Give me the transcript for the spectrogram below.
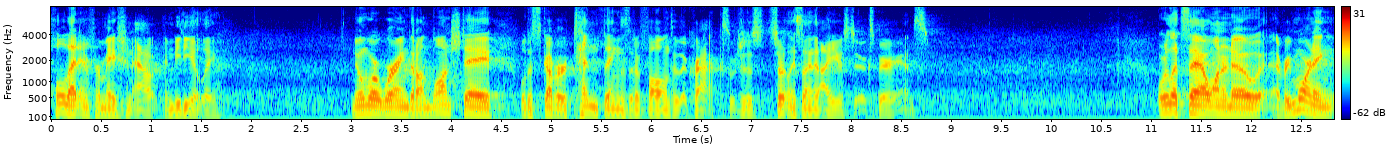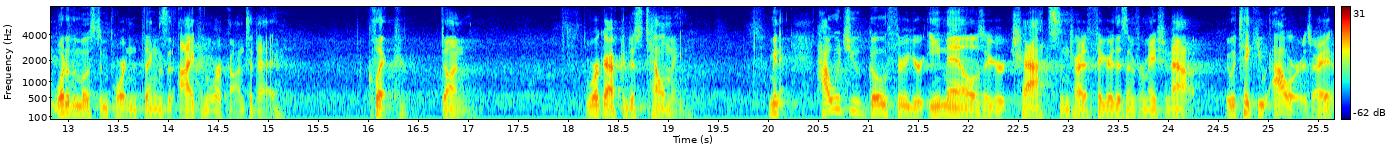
pull that information out immediately. No more worrying that on launch day we'll discover 10 things that have fallen through the cracks, which is certainly something that I used to experience. Or let's say I want to know every morning what are the most important things that I can work on today. Click, done. The work graph can just tell me. I mean, how would you go through your emails or your chats and try to figure this information out? It would take you hours, right?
